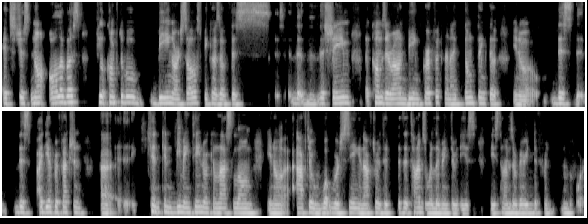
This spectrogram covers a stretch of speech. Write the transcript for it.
It's just not all of us feel comfortable being ourselves because of this the the shame that comes around being perfect. And i don't think that you know this this idea of perfection uh, can can be maintained or can last long you know after what we're seeing and after the the times we're living through these these times are very different than before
